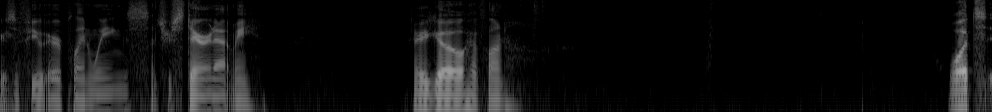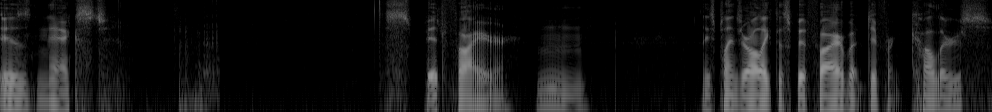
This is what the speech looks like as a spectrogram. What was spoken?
Here's a few airplane wings since you're staring at me. There you go. Have fun. What is next? Spitfire. Hmm. These planes are all like the Spitfire, but different colors.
